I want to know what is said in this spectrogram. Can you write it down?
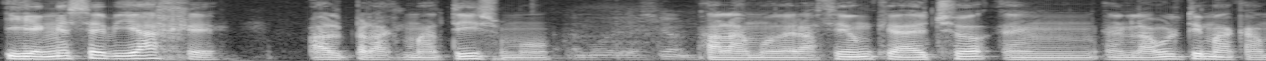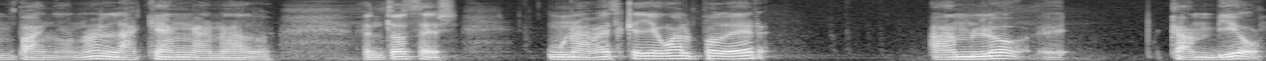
y en ese viaje al pragmatismo a la moderación que ha hecho en, en, la última campaña no en la que han ganado. Entonces una vez que llegó al poder AMLO eh, cambió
